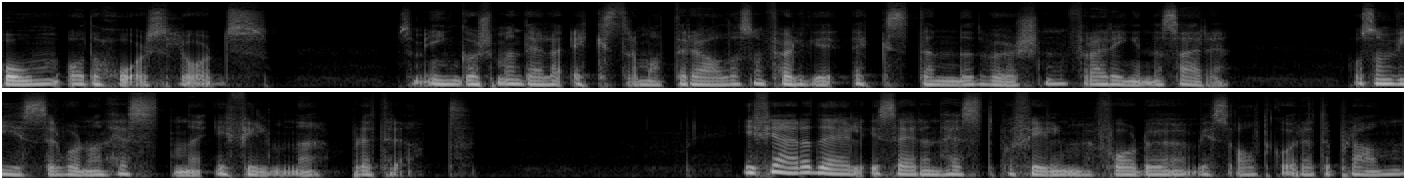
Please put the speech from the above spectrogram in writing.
Home of the Horse Lords, som inngår som en del av ekstramaterialet som følger extended version fra Ringenes herre, og som viser hvordan hestene i filmene ble trent. I fjerde del i serien Hest på film får du, hvis alt går etter planen,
